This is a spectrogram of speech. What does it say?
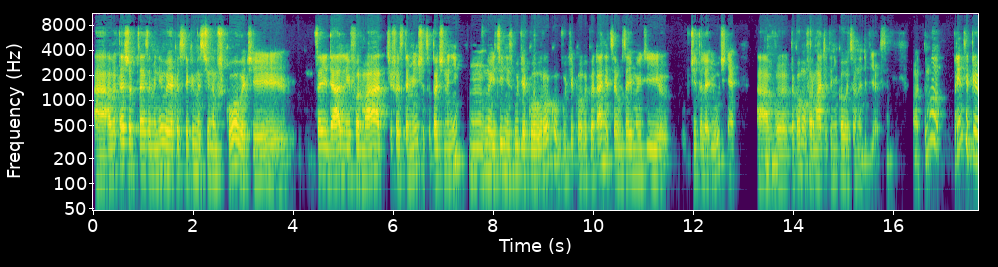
а, але те, щоб це замінило якось якимось чином школи чи. Це ідеальний формат чи щось там інше, це точно ні. Ну і цінність будь-якого уроку, будь-якого викладання це взаємодії вчителя і учня. А в такому форматі ти ніколи цього не доб'єшся. От тому в принципі,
